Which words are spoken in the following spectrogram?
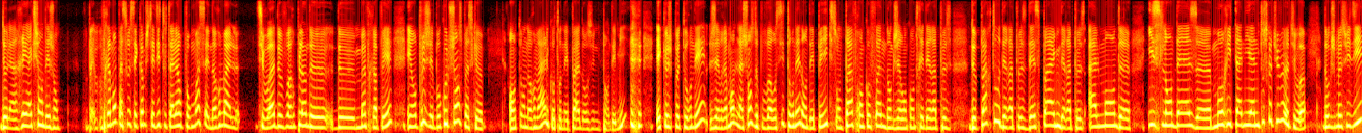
de la réaction des gens. Vraiment parce que c'est comme je t'ai dit tout à l'heure, pour moi, c'est normal, tu vois, de voir plein de, de meufs. Et en plus, j'ai beaucoup de chance parce que en temps normal, quand on n'est pas dans une pandémie et que je peux tourner, j'ai vraiment de la chance de pouvoir aussi tourner dans des pays qui sont pas francophones. Donc j'ai rencontré des rappeuses de partout, des rappeuses d'Espagne, des rappeuses allemandes, islandaises, mauritaniennes, tout ce que tu veux, tu vois. Donc je me suis dit,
